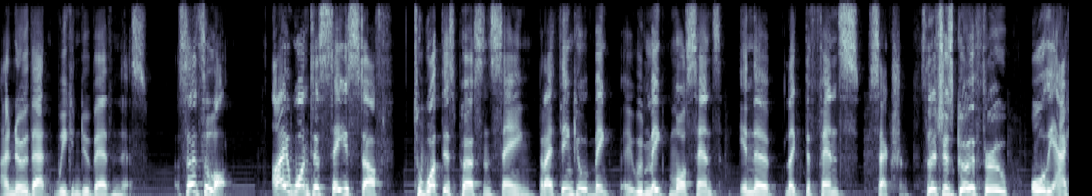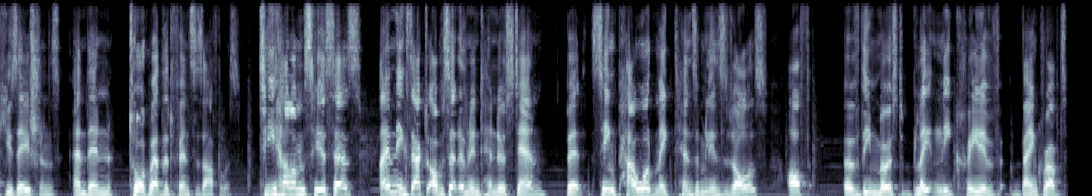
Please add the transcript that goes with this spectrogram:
I know that we can do better than this. So that's a lot. I want to say stuff to what this person's saying, but I think it would make it would make more sense in the like defense section. So let's just go through all the accusations and then talk about the defenses afterwards. T. Hellums here says, I am the exact opposite of Nintendo Stan, but seeing Palworld make tens of millions of dollars off of the most blatantly creative, bankrupt,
